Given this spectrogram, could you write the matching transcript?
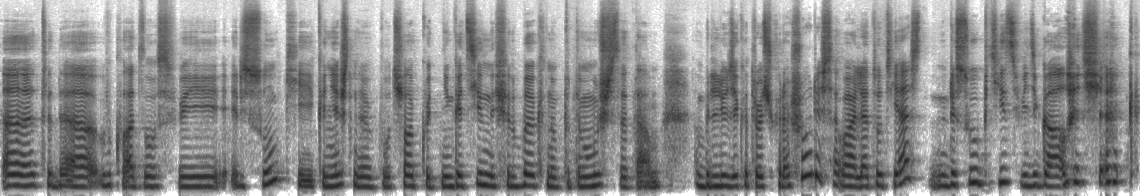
туда выкладывала свои рисунки, и, конечно, получала какой-то негативный фидбэк, ну, потому что там были люди, которые очень хорошо рисовали, а тут я рисую птиц в виде галочек.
